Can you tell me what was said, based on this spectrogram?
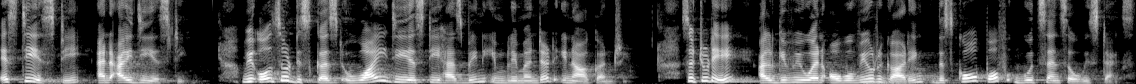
SGST and IGST. We also discussed why GST has been implemented in our country. So today I'll give you an overview regarding the scope of goods and service tax.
